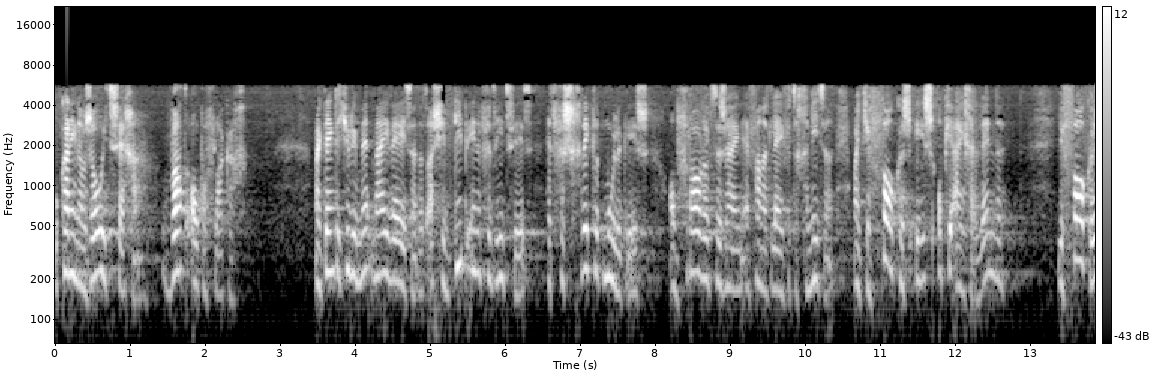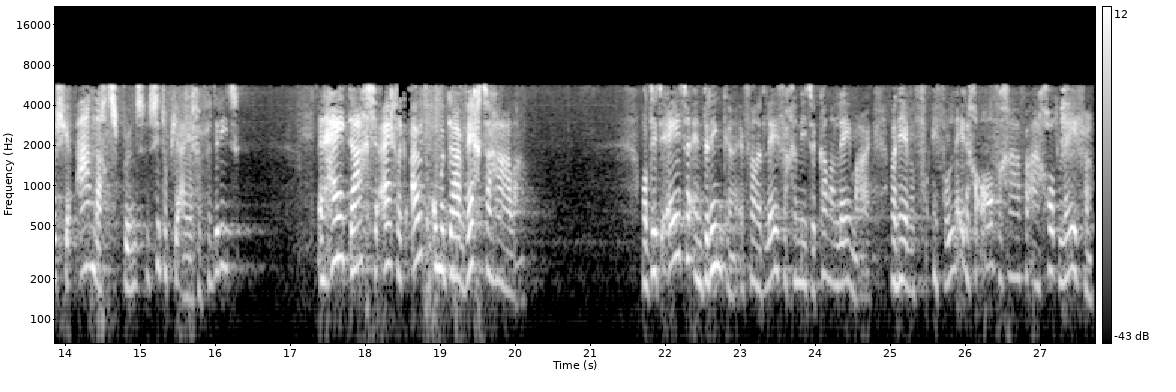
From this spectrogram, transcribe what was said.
Hoe kan hij nou zoiets zeggen? Wat oppervlakkig. Maar ik denk dat jullie met mij weten dat als je diep in een verdriet zit, het verschrikkelijk moeilijk is om vrolijk te zijn en van het leven te genieten. Want je focus is op je eigen ellende. Je focus, je aandachtspunt zit op je eigen verdriet. En hij daagt je eigenlijk uit om het daar weg te halen. Want dit eten en drinken en van het leven genieten kan alleen maar wanneer we in volledige overgave aan God leven.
